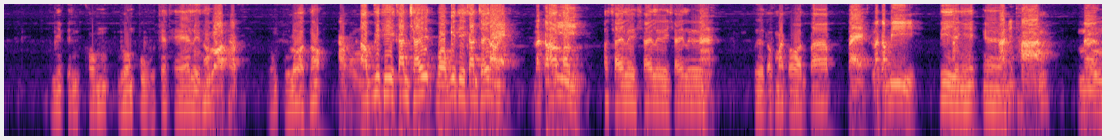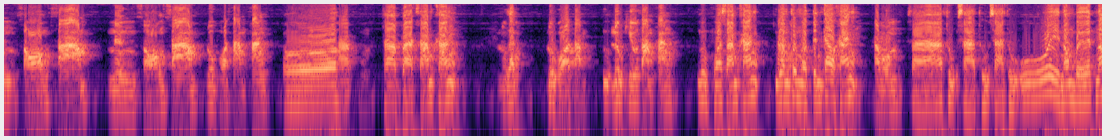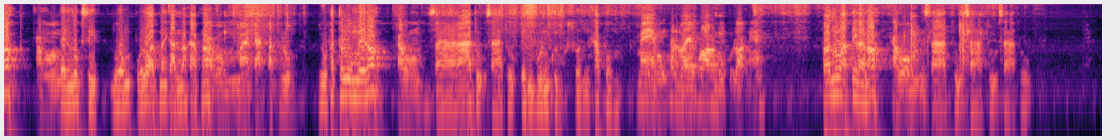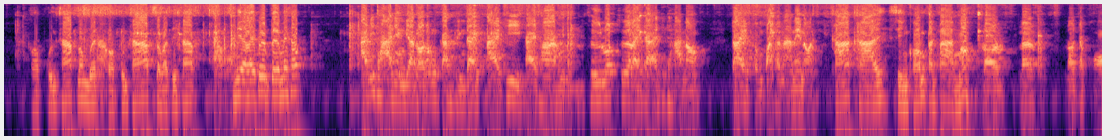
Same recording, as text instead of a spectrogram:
อันนี้เป็นของหลวงปู่แท้ๆเลยอยู่เนาะรอดครับหลวงปู่รอดเนาะครับผมเอาวิธีการใช้บอกวิธีการใช้หน่อยแตะแล้วก็บี้เอาใช้เลยใช้เลยใช้เลยอะเปิดออกมาก่อนปั๊บแตะแล้วก็บี้พี่อย่างนี้เอออธิษฐานหนึ่งสองสามหนึ่งสองสามรูปหัวสามครั้งโอ้ครับผมถ้าปากสามครั้ง ลูกแล้หัววลูกหัวต่ำลูกคิ้วสามครั้ง ลูกหัวสามครั้ง รวมทั้งหมดเป็นเก้าครั้ง ครับผม สาธุสาธุสาธุโอ้ยน้องเบิร์ดเนาะ ครับผมเป็นลูกศิษย์หลวงปู่รอดเหมือนกันเนาะครับครับเนาะผมมาจากพัทลุงอยู่พัทลุงเลยเนาะครับผมสาธุสาธุเป็นบุญกุศลครับผมแม่ผมคนรวยพ่อมีกุหลาบนะพอนวดนี่แหละเนาะครับผมสาธุสาธุสาธุขอบคุณครับน้องเบิร์ดขอบคุณครับ สวัสดีครับ ครับผมมีอะไรเพิ่มเติมไหมครับ อธิษฐานอย่างเดียวเราต้องการสิ่งใดขายที่ขายทางซื้อรถซื้ออะไรก็อธิษฐานเอาได้สมปรารถนาแน่นอน ค้าขายสิ่งของต่างๆเนาะเราแล้วเราจะขอ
